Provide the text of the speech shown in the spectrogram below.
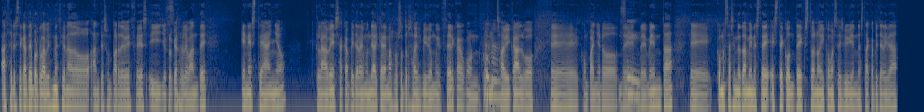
hacer este cartel? Porque lo habéis mencionado antes un par de veces y yo creo que es relevante en este año clave esa capitalidad mundial que además vosotros habéis vivido muy cerca con, con Xavi Calvo, eh, compañero de, Menta. Eh, ¿Cómo está siendo también este, este contexto ¿no? y cómo estáis viviendo esta capitalidad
